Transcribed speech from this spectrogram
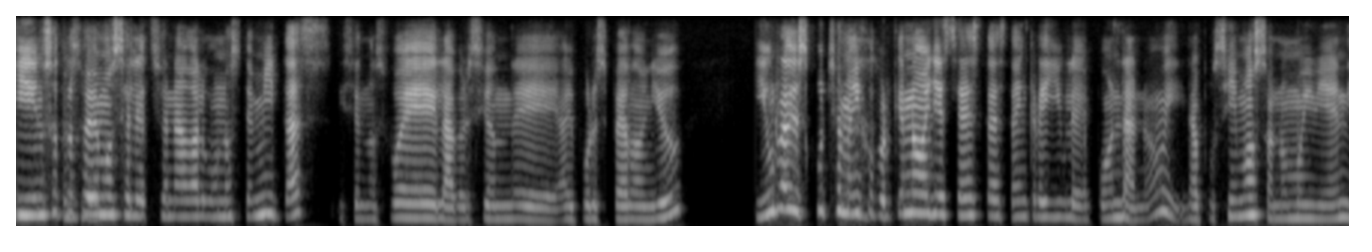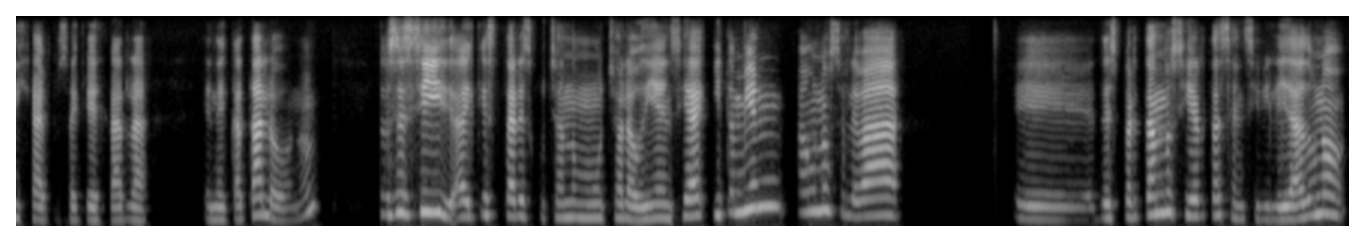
Y nosotros habíamos seleccionado algunos temitas y se nos fue la versión de I Put a Spell on You. Y un radio escucha me dijo, ¿por qué no oyes esta? Está increíble, ponla, ¿no? Y la pusimos, sonó muy bien. Dije, pues hay que dejarla en el catálogo, ¿no? Entonces sí, hay que estar escuchando mucho a la audiencia y también a uno se le va eh, despertando cierta sensibilidad. Uno,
